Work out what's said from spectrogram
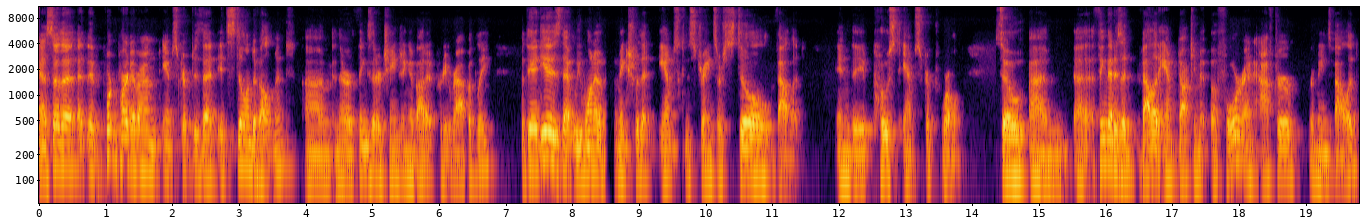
Yeah, so the, the important part around AMP script is that it's still in development, um, and there are things that are changing about it pretty rapidly. But the idea is that we want to make sure that AMP's constraints are still valid in the post AMP script world. So um, uh, a thing that is a valid AMP document before and after remains valid.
